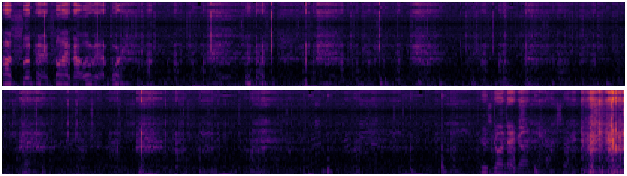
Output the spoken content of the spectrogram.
I was slipping and sliding all over that board. Who's going next? Going. Yeah, sorry.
